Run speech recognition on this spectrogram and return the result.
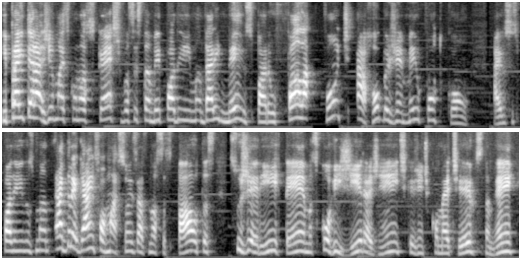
E para interagir mais com o nosso cast, vocês também podem mandar e-mails para o falafonte@gmail.com. Aí vocês podem nos agregar informações às nossas pautas, sugerir temas, corrigir a gente, que a gente comete erros também,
